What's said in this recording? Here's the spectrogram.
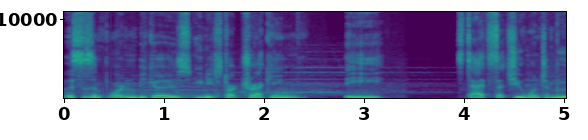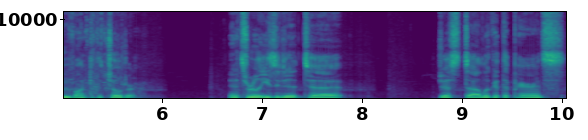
This is important because you need to start tracking the stats that you want to move onto the children. And it's really easy to, to just uh, look at the parents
